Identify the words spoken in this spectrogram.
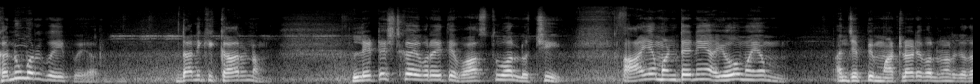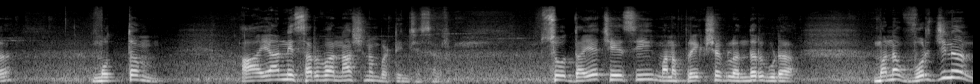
కనుమరుగు అయిపోయారు. దానికి కారణం లేటెస్ట్గా ఎవరైతే వాస్తు వాళ్ళు వచ్చి ఆయం అంటేనే అయోమయం అని చెప్పి మాట్లాడే వాళ్ళు ఉన్నారు కదా మొత్తం ఆయాన్ని సర్వనాశనం పట్టించేశారు. సో దయచేసి మన ప్రేక్షకులందరూ కూడా మన ఒరిజినల్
